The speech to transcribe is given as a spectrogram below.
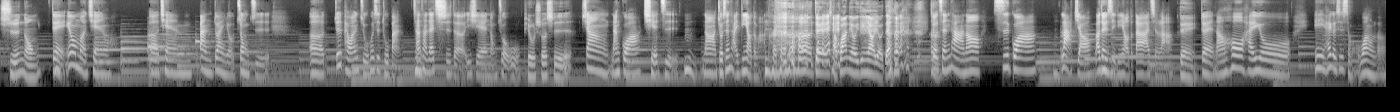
石农，对，因为我们前呃前半段有种植，呃，就是排湾族或是土板常常在吃的一些农作物，比如说是像南瓜、茄子，嗯，那九层塔一定要的嘛，对，小瓜牛一定要有的，九层塔，然后丝瓜、辣椒，辣椒也是一定要的，大家爱吃辣，对。对，然后还有，诶，还有个是什么？我忘了，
